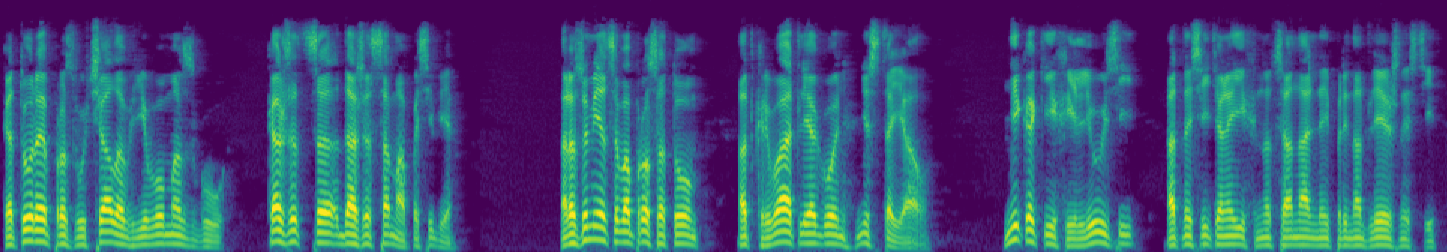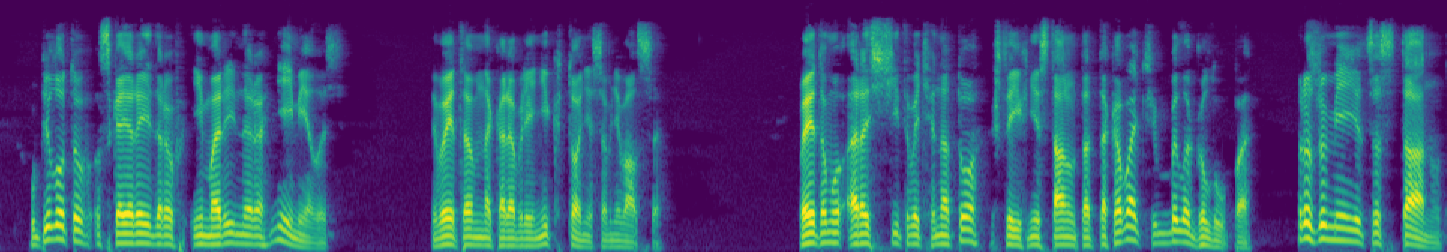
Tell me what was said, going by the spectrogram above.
которая прозвучала в его мозгу, кажется, даже сама по себе. Разумеется, вопрос о том, открывать ли огонь, не стоял. Никаких иллюзий относительно их национальной принадлежности у пилотов скайрейдеров и маринера не имелось. В этом на корабле никто не сомневался. Поэтому рассчитывать на то, что их не станут атаковать, было глупо. Разумеется, станут.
